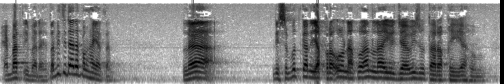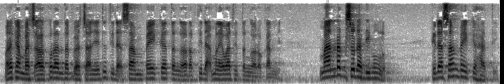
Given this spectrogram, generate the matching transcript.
Hebat ibadahnya. Tapi tidak ada penghayatan. La disebutkan yaqra'una Qur'an la yujawizu taraqiyahum. Mereka membaca Al-Quran tapi bacaannya itu tidak sampai ke tenggorok, tidak melewati tenggorokannya. Mandek sudah di mulut. Tidak sampai ke hati,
